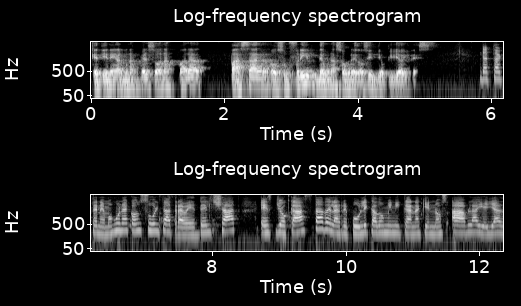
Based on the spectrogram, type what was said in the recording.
que tienen algunas personas para pasar o sufrir de una sobredosis de opioides. Doctor, tenemos una consulta a través del chat. Es Yocasta de la República Dominicana quien nos habla y ella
